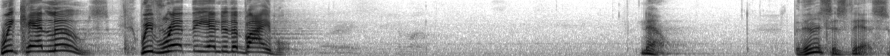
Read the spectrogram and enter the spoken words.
We can't lose. We've read the end of the Bible. Now, but then it says this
